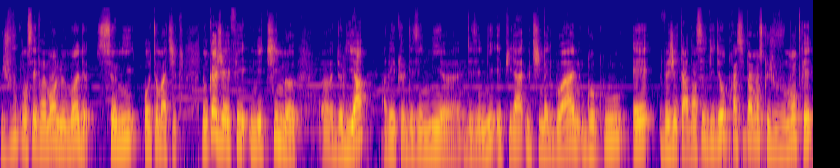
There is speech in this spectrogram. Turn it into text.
je vous conseille vraiment le mode semi-automatique. Donc là, j'avais fait une team euh, de l'IA, avec des ennemis, euh, des ennemis. Et puis là, Ultimate Gohan, Goku et Vegeta. Dans cette vidéo, principalement, ce que je vais vous montrer,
